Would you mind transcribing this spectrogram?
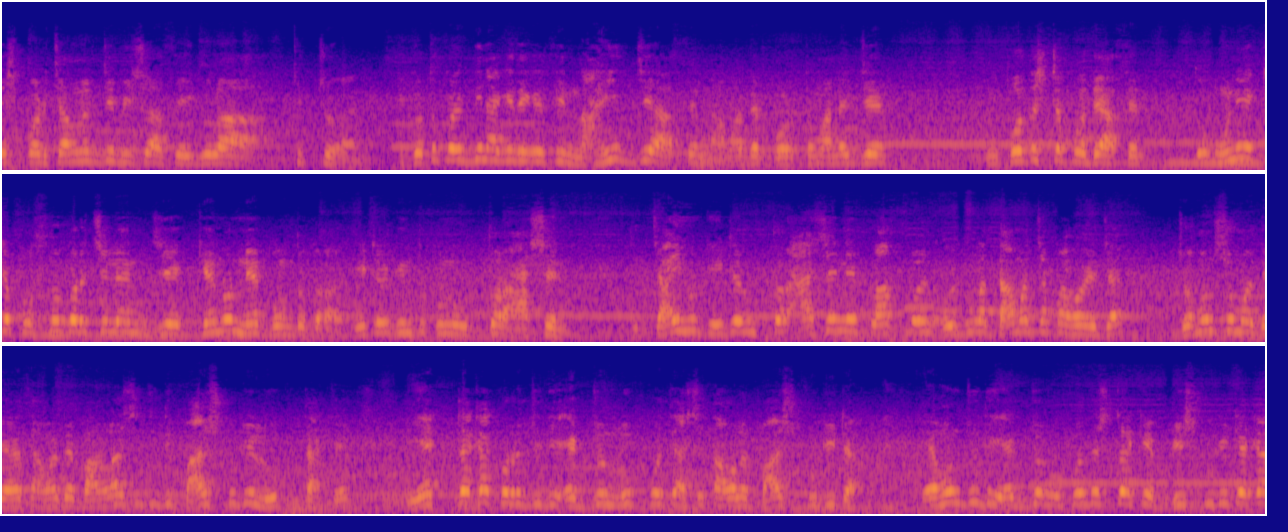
দেশ পরিচালনার যে বিষয় আছে এইগুলা কিচ্ছু হয় না। গত কয়েকদিন আগে দেখেছি নাহিদ যে আছেন, আমাদের বর্তমানে যে উপদেষ্টা পদে আছেন তো উনি একটা প্রশ্ন করেছিলেন যে কেন নেট বন্ধ করা? এটার কিন্তু কোনো উত্তর আসেনি। তো যাই হোক, এটার উত্তর আসেনি প্লাস পয়েন্ট ওইগুলো দামা চাপা হয়ে যায়। যখন সময় দেখা যাচ্ছে আমাদের বাংলাদেশে যদি বাইশ কোটি লোক থাকে, এক টাকা করে যদি একজন লোক প্রতি আসে, তাহলে বাইশ কোটি টাকা। এখন যদি একজন উপদেষ্টাকে বিশ কোটি টাকা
